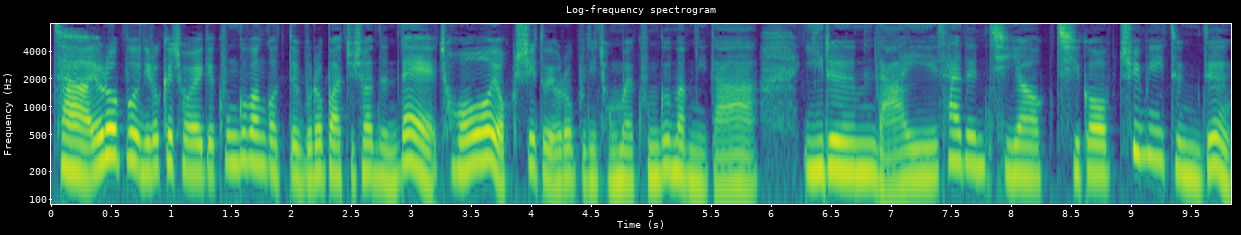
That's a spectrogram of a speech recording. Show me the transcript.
자, 여러분, 이렇게 저에게 궁금한 것들 물어봐 주셨는데, 저 역시도 여러분이 정말 궁금합니다. 이름, 나이, 사는 지역, 직업, 취미 등등,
